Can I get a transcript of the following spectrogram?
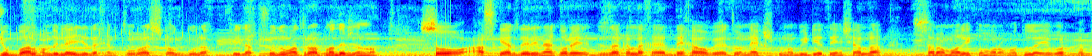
জুব্বা, আলহামদুলিল্লাহ। এই যে দেখেন, পুরো স্টকগুলো ফিল আপ শুধুমাত্র আপনাদের জন্য। সো আজকে আর দেরি না করে জাকাল্লা খায়ের দেখা হবে হয়তো নেক্সট কোনো ভিডিওতে ইনশাল্লাহ সালামু আলাইকুম রহমতুল্লাহ বরকাত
